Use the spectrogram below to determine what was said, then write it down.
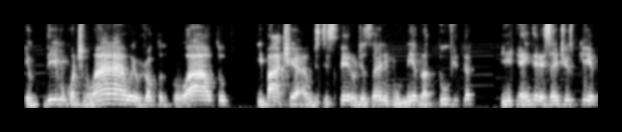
eu devo continuar ou eu jogo tudo para o alto? E bate o desespero, o desânimo, o medo, a dúvida. E é interessante isso porque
